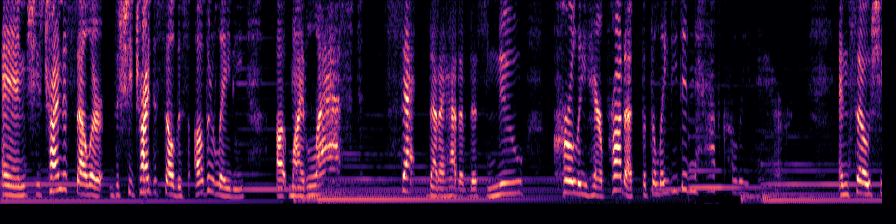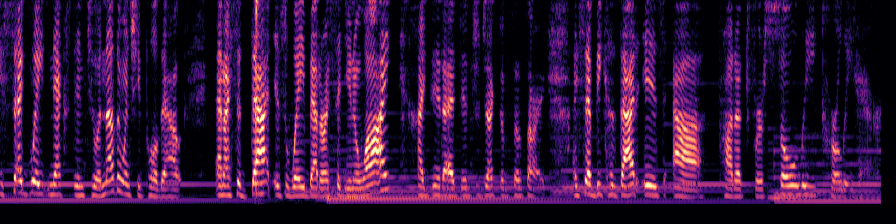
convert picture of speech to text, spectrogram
and she's trying to sell her. She tried to sell this other lady uh, my last set that I had of this new curly hair product, but the lady didn't have curly hair. And so she segued next into another one she pulled out. And I said, That is way better. I said, You know why? I did. I had to interject. I'm so sorry. I said, Because that is a product for solely curly hair.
